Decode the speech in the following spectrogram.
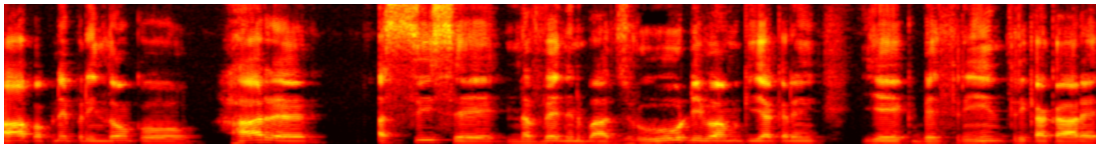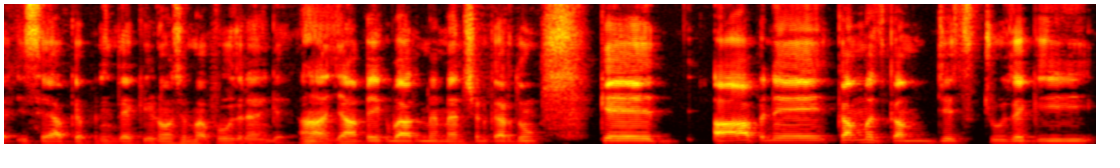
आप अपने परिंदों को हर अस्सी से नब्बे दिन बाद ज़रूर डिवार्म किया करें। ये एक बेहतरीन तरीक़ाकार है, इससे आपके परिंदे कीड़ों से महफूज रहेंगे। हाँ यहाँ पे एक बात मैं मेंशन कर दूँ कि आपने कम अज़ कम जिस चूज़े की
